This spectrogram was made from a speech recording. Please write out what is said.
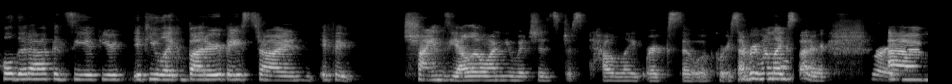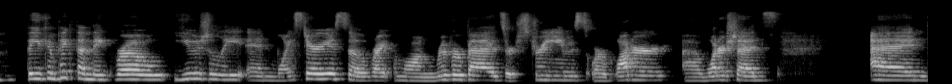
hold it up and see if you're if you like butter based on if it shines yellow on you, which is just how light works. So of course everyone likes butter. Right. Um, but you can pick them. They grow usually in moist areas, so right along riverbeds or streams or water uh, watersheds. And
